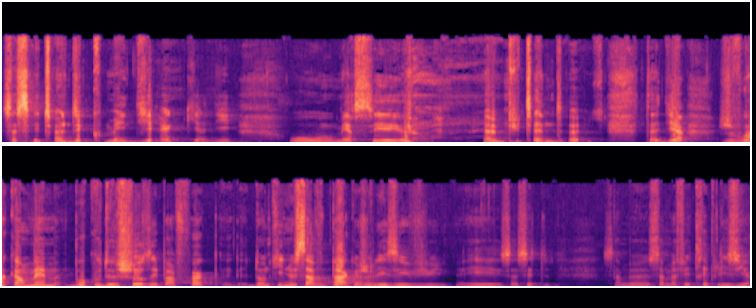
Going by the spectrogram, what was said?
ça c'est un des comédiens qui a dit, oh, merci un putain d'œil. C'est-à-dire, je vois quand même beaucoup de choses et parfois dont ils ne savent pas que je les ai vues. Et ça, c'est, ça me, ça m'a fait très plaisir.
